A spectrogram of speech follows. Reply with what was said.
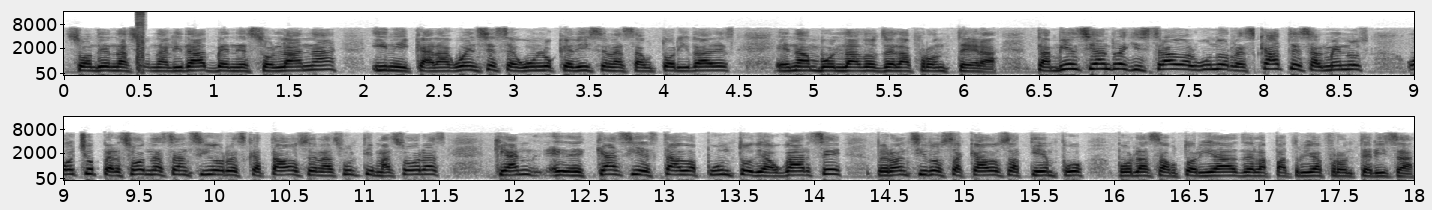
son de nacionalidad venezolana y nicaragüense, según lo que dicen las autoridades en ambos lados de la frontera. También se han registrado algunos rescates, al menos ocho personas han sido rescatados en las últimas horas que han eh, casi estado a punto de ahogarse, pero han sido sacados a tiempo por las autoridades de la patrulla fronteriza.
